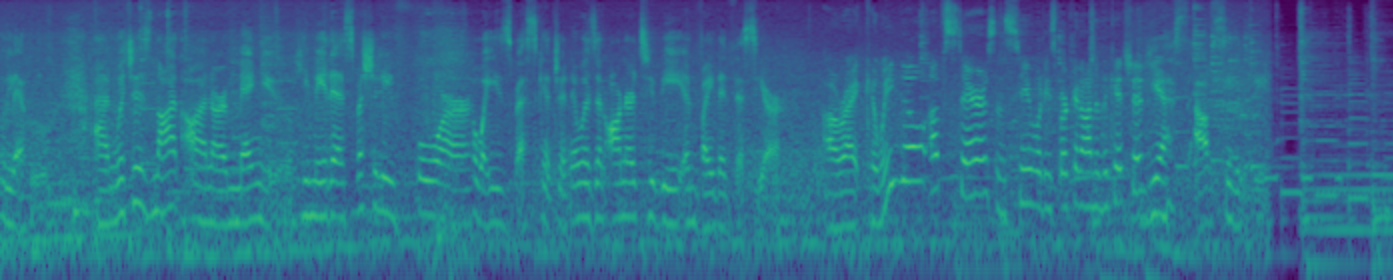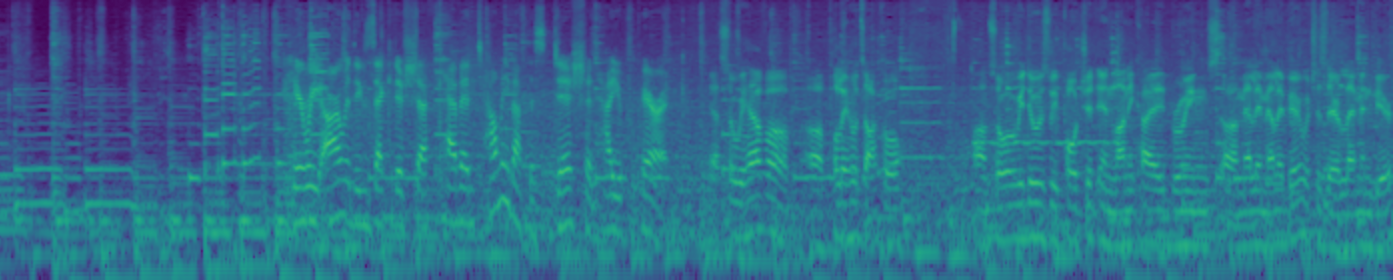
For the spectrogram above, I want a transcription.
pulehu, and which is not on our menu. He made it especially for Hawaii's best kitchen. It was an honor to be invited this year. All right, can we go upstairs and see what he's working on in the kitchen? Yes, absolutely. Here we are with Executive Chef Kevin. Tell me about this dish and how you prepare it. Yeah, so we have a, a pulehu taco. Um, so what we do is we poach it in Lanikai Brewing's uh, Mele Mele beer, which is their lemon beer.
